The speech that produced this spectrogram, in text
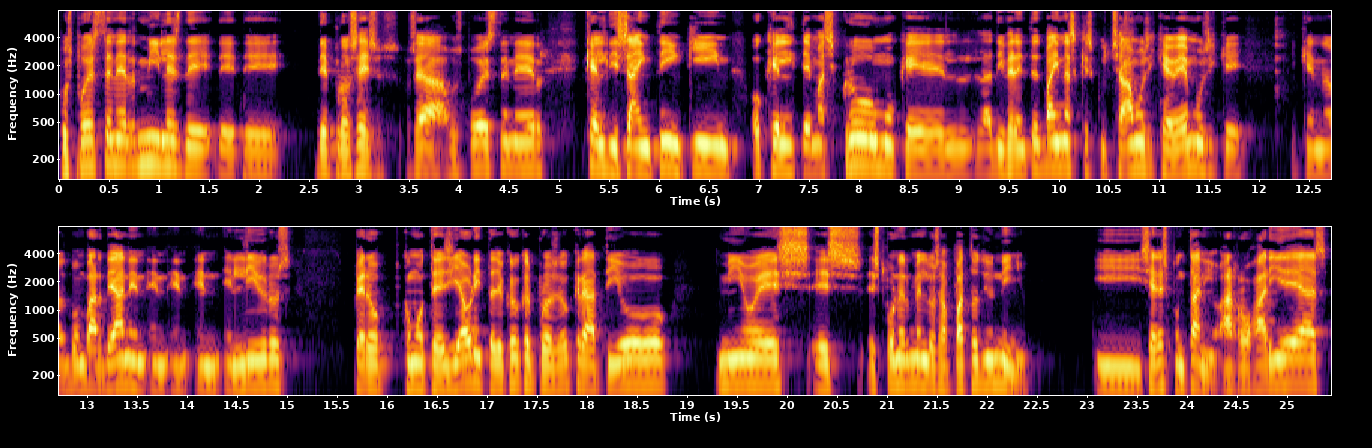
pues puedes tener miles de, de, de, de procesos. O sea, vos puedes tener que el design thinking o que el tema Scrum o que las diferentes vainas que escuchamos y que vemos y que, que nos bombardean en, en, en- en- en libros. Pero como te decía ahorita, yo creo que el proceso creativo mío es, es, es ponerme en los zapatos de un niño y ser espontáneo, arrojar ideas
